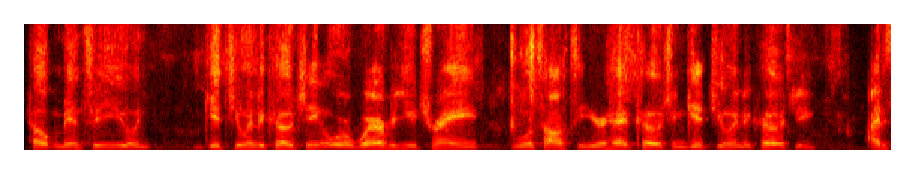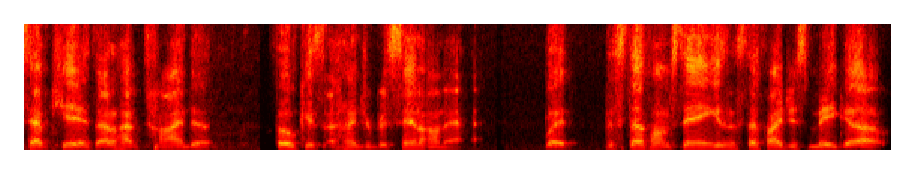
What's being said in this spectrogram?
help mentor you and get you into coaching or wherever you train. We'll talk to your head coach and get you into coaching. I just have kids. I don't have time to focus 100% on that. But the stuff I'm saying isn't stuff I just make up.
